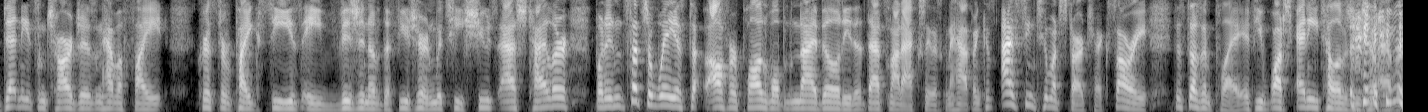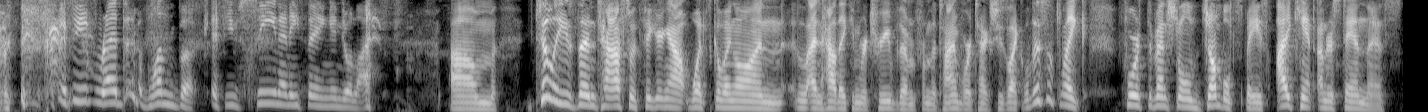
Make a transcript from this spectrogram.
detonate some charges and have a fight. Christopher Pike sees a vision of the future in which he shoots Ash Tyler, but in such a way as to offer plausible deniability that that's not actually what's going to happen. Because I've seen too much Star Trek. Sorry, this doesn't play. If you've watched any television show ever. if you've read one book, if you've seen anything in your life. Um, Tilly's then tasked with figuring out what's going on and how they can retrieve them from the time vortex. She's like, "Well, this is like fourth dimensional jumbled space. I can't understand this."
